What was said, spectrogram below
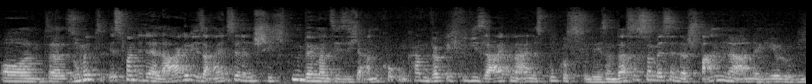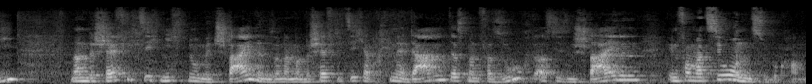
Und äh, somit ist man in der Lage, diese einzelnen Schichten, wenn man sie sich angucken kann, wirklich wie die Seiten eines Buches zu lesen. Und das ist so ein bisschen das Spannende an der Geologie, man beschäftigt sich nicht nur mit Steinen, sondern man beschäftigt sich ja primär damit, dass man versucht, aus diesen Steinen Informationen zu bekommen.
